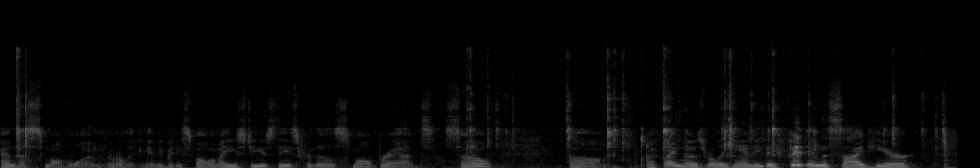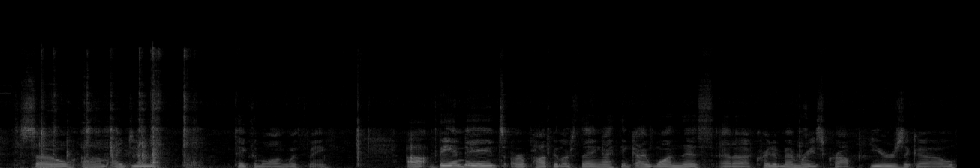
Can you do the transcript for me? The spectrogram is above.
and the small one, the really itty bitty small one. I used to use these for those small brads. So um, I find those really handy. They fit in the side here, so um, I do take them along with me. Uh, Band-Aids are a popular thing. I think I won this at a Creative Memories crop years ago.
